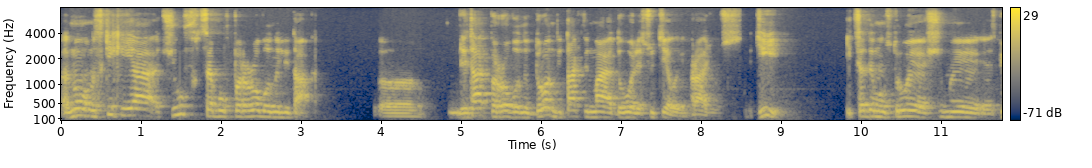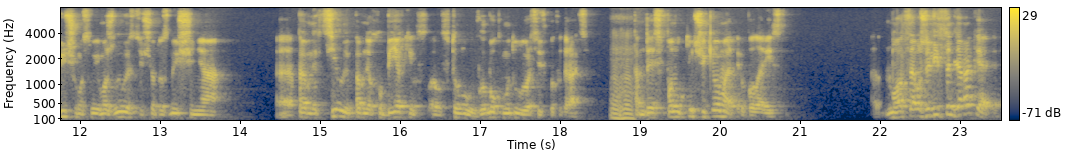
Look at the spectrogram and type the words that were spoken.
Ну наскільки я чув, це був перероблений літак. Е, літак перероблений в дрон. Літак він має доволі суттєвий радіус дії, і це демонструє, що ми збільшуємо свої можливості щодо знищення певних цілей, певних об'єктів в тилу, в глибокому тилу Російської Федерації. Угу. Там десь понад тисячу кілометрів була відстань. Ну, а це вже відстань для ракети.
